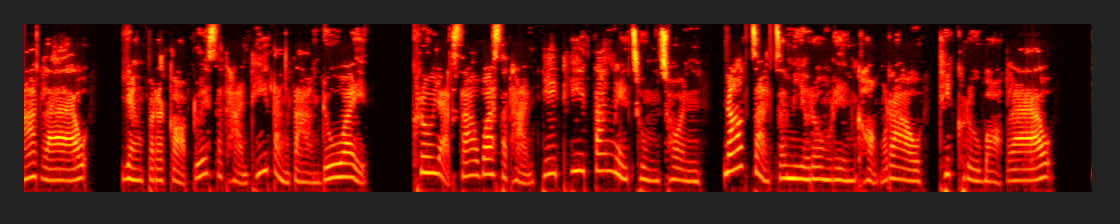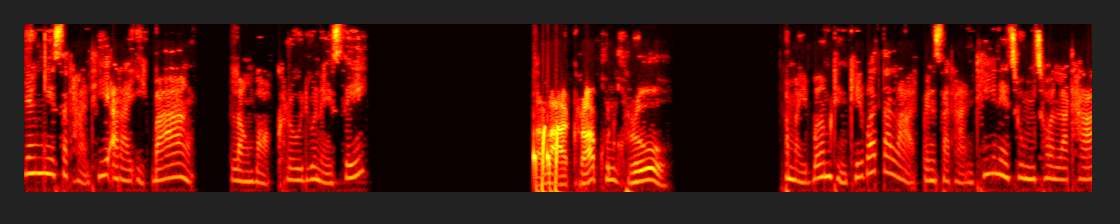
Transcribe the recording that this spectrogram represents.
มากแล้ว ยังประกอบด้วยสถานที่ต่างๆด้วย ครูอยากทราบว่าสถานที่ที่ตั้งในชุมชน นอกจากจะมีโรงเรียนของเราที่ครูบอกแล้ว ยังมีสถานที่อะไรอีกบ้าง ลองบอกครูดูหน่อยสิตลาดครับคุณครู ทำไมเบิ้มถึงคิดว่าตลาดเป็นสถานที่ในชุมชนล่ะคะ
